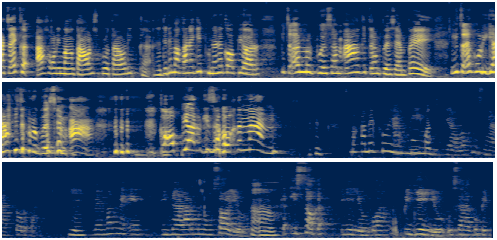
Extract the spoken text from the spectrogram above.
kacake gak langsung 5 tahun, 10 tahun iki gak. Dadi ini makane iki bunane kopior. Iki cek mlebu SMA, cek mlebu SMP. Iki cek kuliah, iki mlebu SMA. kopior iki sok tenan. makane kuwi mumet. Gusti Allah ki wis ngatur, Pak. Piye? Memang nek e dinalar menungso yo. Heeh. Gak iso gak piye yo aku piye yo usahaku piye.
